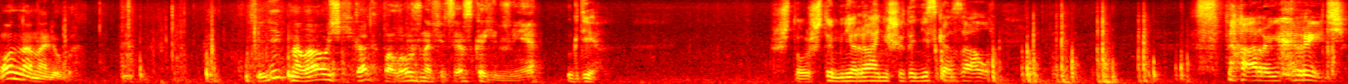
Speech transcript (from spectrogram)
Он на Люба. Сидит на лавочке, как положено офицерской жене. Где? Что ж ты мне раньше-то не сказал? Старый хрыч.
